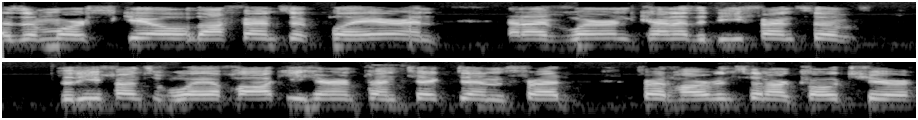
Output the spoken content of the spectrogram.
as a more skilled offensive player, and and I've learned kind of the defensive the defensive way of hockey here in Penticton. Fred Fred Harbinson, our coach here,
